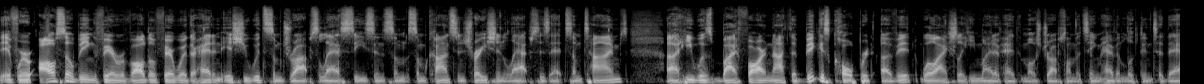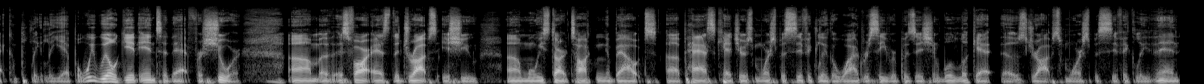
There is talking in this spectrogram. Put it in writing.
if we're also being fair, Rivaldo Fairweather had an issue with some drops last season, some some concentration lapses at some times. Uh, he was by far not the biggest culprit of it. Well, actually, he might have had the most drops on the team. Haven't looked into that completely yet, but we will get into that for sure. Um, as far as the drops issue, um, when we start talking about uh, pass catchers, more specifically the wide receiver position, we'll look at those drops more specifically then.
